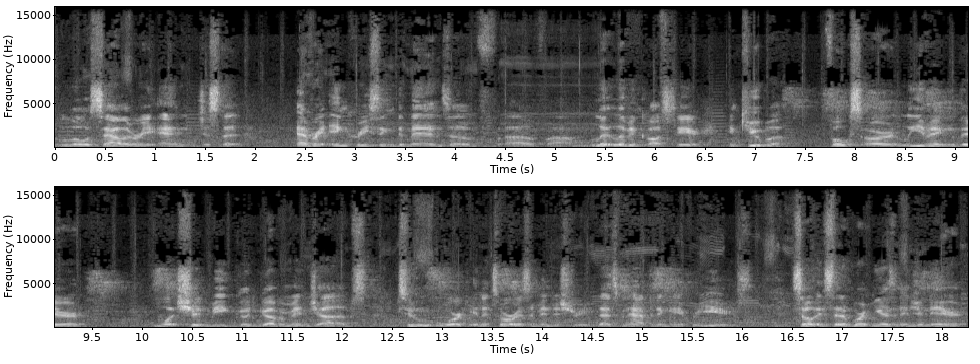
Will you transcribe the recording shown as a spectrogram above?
low salary and just the ever increasing demands of, of um, living costs here in Cuba, folks are leaving their what should be good government jobs to work in the tourism industry. That's been happening here for years. So instead of working as an engineer,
